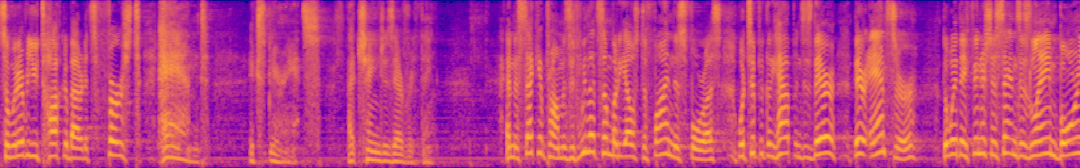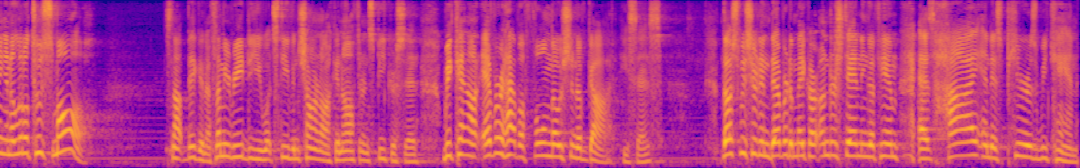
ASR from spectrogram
So, whenever you talk about it, it's first hand experience. That changes everything. And the second problem is if we let somebody else define this for us, what typically happens is their, their answer, the way they finish the sentence, is lame, boring, and a little too small. It's not big enough. Let me read to you what Stephen Charnock, an author and speaker, said. We cannot ever have a full notion of God, he says. Thus, we should endeavor to make our understanding of Him as high and as pure as we can.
